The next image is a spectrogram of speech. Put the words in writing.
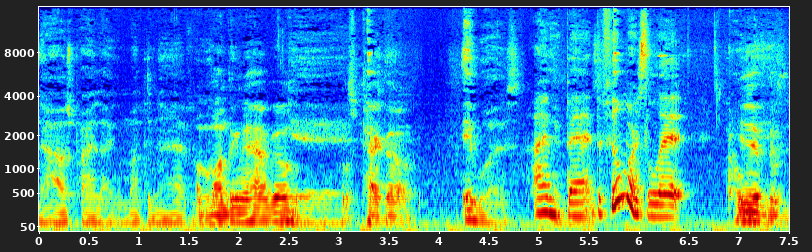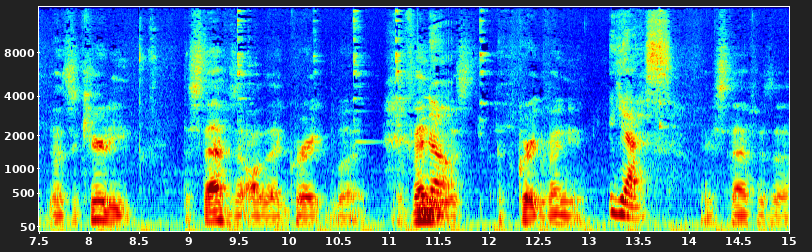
Nah, it was probably like a month and a half. Ago. a month and a half ago. Yeah, It was packed out. it was. I It bet the Fillmore's lit. Oh, yeah, the, the security, the staff isn't all that great, but the venue No. is a great venue. Yes. Their staff is uh,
